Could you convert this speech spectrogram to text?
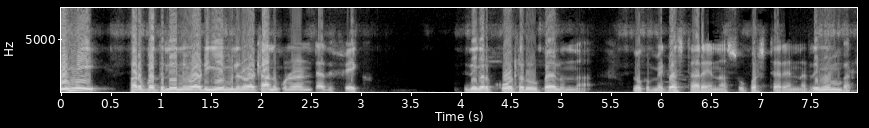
ఏమీ పరపతి లేనివాడు ఏమి లేనివాడు అనుకున్నాడంటే అది ఫేక్ నీ దగ్గర కోట్ల రూపాయలు ఉన్నా నువ్వు ఒక మెగాస్టార్ అయినా సూపర్ స్టార్ అయినా remember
